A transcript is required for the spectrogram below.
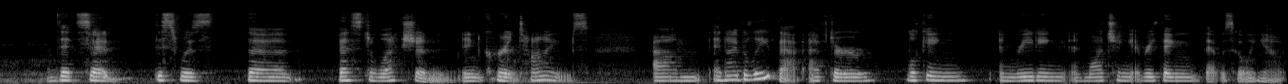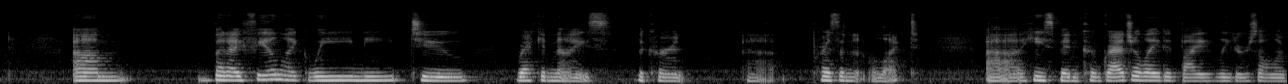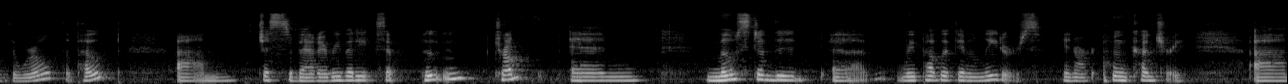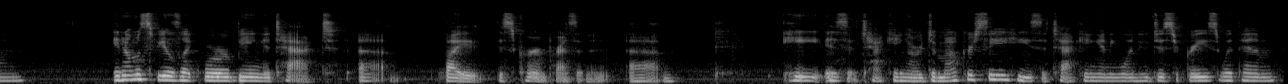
that said this was the best election in current times. Um, and I believe that after looking and reading and watching everything that was going out. Um, but I feel like we need to recognize the current uh, president elect. Uh, he's been congratulated by leaders all over the world, the Pope, um, just about everybody except Putin, Trump, and most of the uh, Republican leaders in our own country. Um, it almost feels like we're being attacked uh, by this current president. Um, he is attacking our democracy. He's attacking anyone who disagrees with him.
